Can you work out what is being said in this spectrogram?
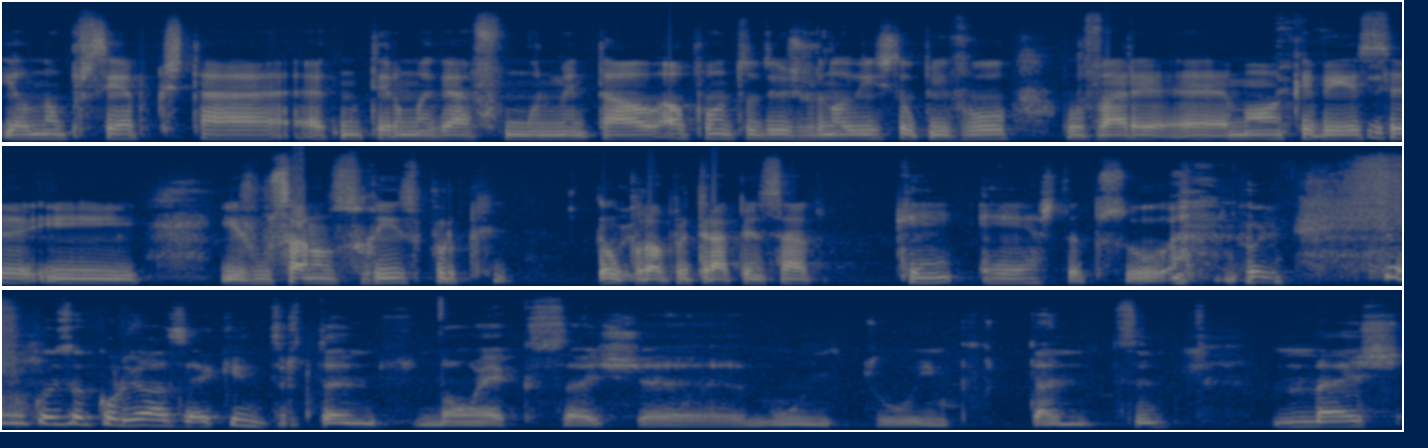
ele não percebe que está a cometer uma gafe monumental ao ponto de o jornalista, o pivô, levar a, a mão à cabeça e, e esboçar um sorriso porque ele próprio terá pensado quem é esta pessoa? É uma coisa curiosa é que, entretanto, não é que seja muito importante, mas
